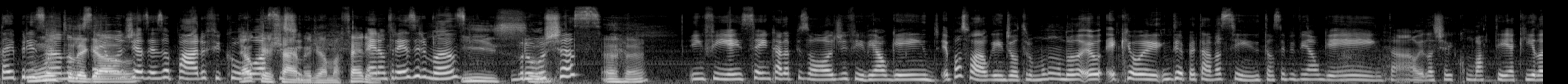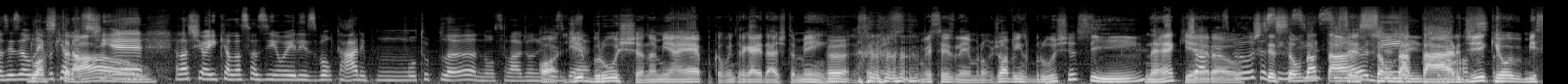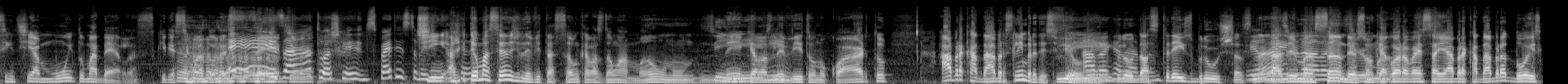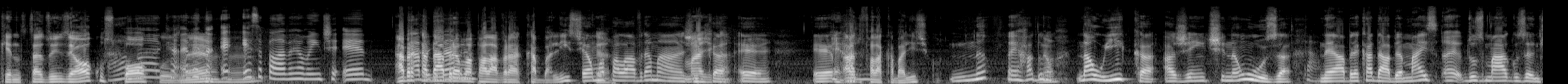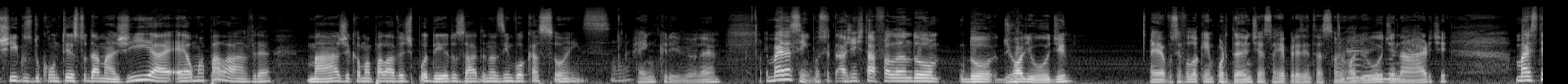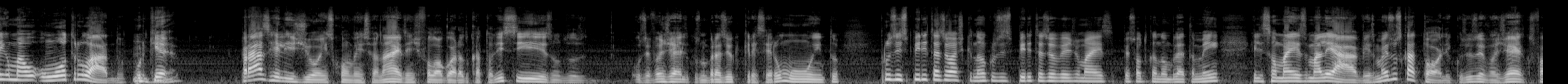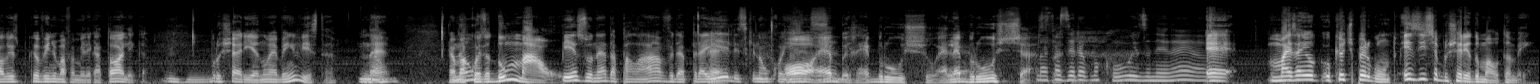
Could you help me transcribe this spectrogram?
tá reprisando, Muito legal. não sei onde. Às vezes eu paro e fico É o que, Charmed? É uma série? Eram três irmãs Isso. bruxas. Aham. Uhum. Enfim, aí sem cada episódio, enfim, vinha alguém. Eu posso falar alguém de outro mundo? Eu, é que eu interpretava assim. Então sempre vinha alguém e tal. Elas tinham que combater aquilo. Às vezes eu Do lembro astral. que elas, tinham- é, elas tinham aí que elas faziam eles voltarem pra um outro plano, sei lá, de onde Ó, eles de bruxa, na minha época, vou entregar a idade também. É. Vamos ver se vocês lembram. Jovens Bruxas, Sim. né? Que Jovens era o... bruxas, Sessão sim, da sim, tarde. Sessão da tarde, nossa. que eu me sentia muito uma delas. Queria ser uma adolescente. É, exato. Acho que desperta isso também. Tinha, acho que tem uma cena de levitação que elas dão a mão, Sim. nem que elas levitam no quarto. Abracadabra, você lembra desse filme? Abra- Lembro das três bruxas, né? Das irmãs Sanderson, que agora vai sair Abracadabra 2, que nos Estados Unidos é Ocus Ah, Pocus, é né? É- essa palavra realmente é. Abracadabra é Abracadabra. uma palavra cabalística? É uma palavra mágica. Mágica. É. É, É errado a- falar cabalístico? Não, não é errado não. Não? Na Wicca, a gente não usa, Tá. né, abracadabra, mas é, dos magos antigos, do contexto da magia, é uma palavra mágica, uma palavra de poder usada nas invocações. É incrível, né? Mas assim, você, a gente tá falando do, de Hollywood. É, você falou que é importante essa representação em Hollywood, na arte. Mas tem uma- um outro lado. Porque para as religiões convencionais, a gente falou agora do catolicismo, dos os evangélicos no Brasil que cresceram muito. Para os espíritas eu acho que não, para os espíritas eu vejo mais, o pessoal do candomblé também, eles são mais maleáveis. Mas os católicos e os evangélicos, falo isso porque eu vim de uma família católica, bruxaria não é bem vista, né? É uma Não. coisa do mal. Peso, né, da palavra para É. eles que não conhecem. Ó, é, é bruxo, ela é, bruxa. Vai fazer alguma coisa, né? É, mas aí o, o que eu te pergunto, existe a bruxaria do mal também?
